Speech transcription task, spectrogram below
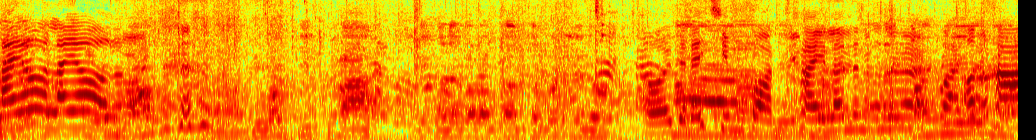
ไลออนไลออนโอ้จะได้ชิมก่อนใครแล้วนั่นเลยอ๋อค่ะ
